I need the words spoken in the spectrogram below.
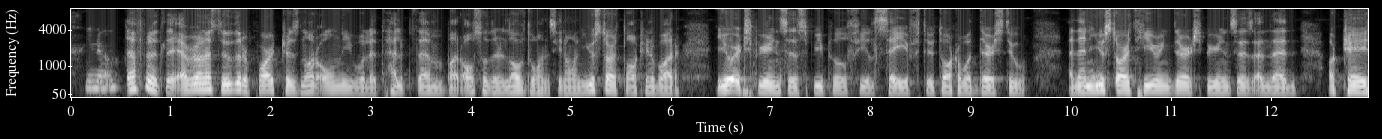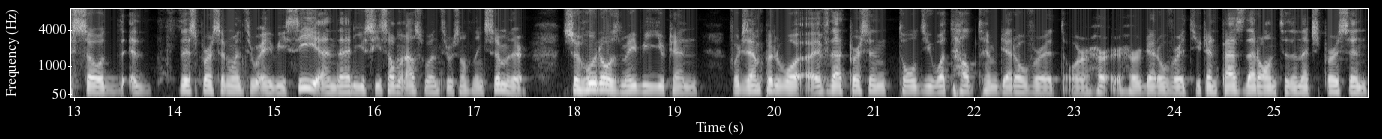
you know? Definitely. Everyone has to do their part because not only will it help them but also their loved ones. You know when you start talking about your experiences people feel safe to talk about theirs too and then you start hearing their experiences and then okay so th- this person went through abc and then you see someone else went through something similar. So who knows? Maybe you can for example what, if that person told you what helped him get over it or her, her get over it you can pass that on to the next person.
